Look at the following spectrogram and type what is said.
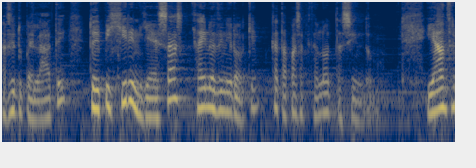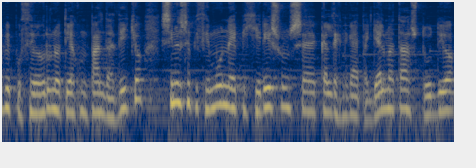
αυτή του πελάτη, το επιχειρήν για εσάς θα είναι οδυνηρό και κατά πάσα πιθανότητα σύντομο. Οι άνθρωποι που θεωρούν ότι έχουν πάντα δίκιο συνήθως επιθυμούν να επιχειρήσουν σε καλλιτεχνικά επαγγέλματα, στούντιο,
